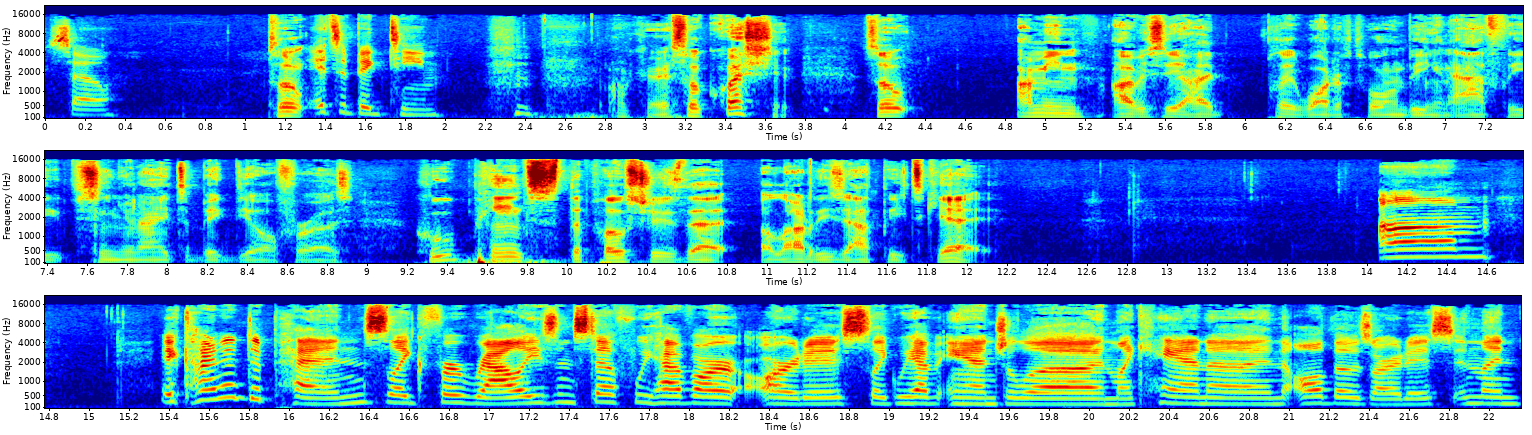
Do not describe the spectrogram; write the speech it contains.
So So, it's a big team. okay, so question. So, I mean, obviously, I play water polo and being an athlete, senior night's a big deal for us. Who paints the posters that a lot of these athletes get? Um, it kind of depends. Like for rallies and stuff, we have our artists. Like we have Angela and like Hannah and all those artists. And then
